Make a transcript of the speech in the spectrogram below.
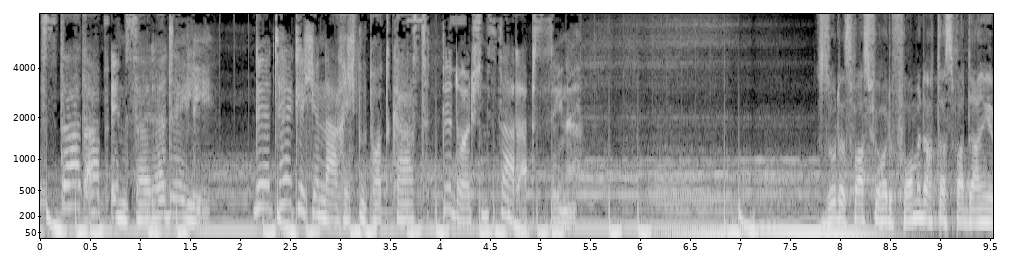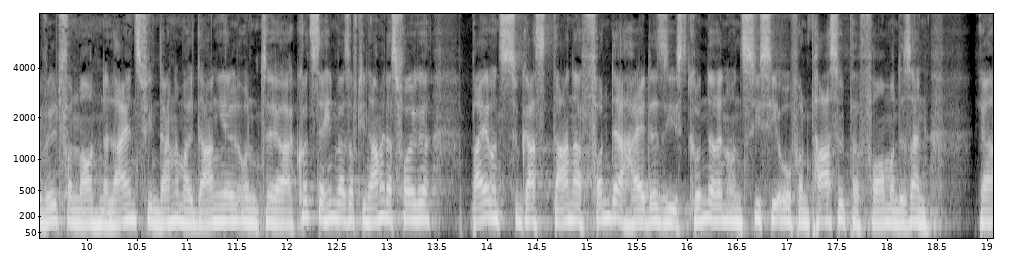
Startup Insider Daily, der tägliche Nachrichtenpodcast der deutschen Startup-Szene. So, das war's für heute Vormittag. Das war Daniel Wild von Mountain Alliance. Vielen Dank nochmal, Daniel. Und äh, kurz der Hinweis auf die Nachmittagsfolge. Bei uns zu Gast Dana von der Heide. Sie ist Gründerin und CCO von Parcel Perform und ist ein ja,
